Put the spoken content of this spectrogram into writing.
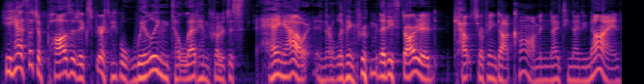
he had such a positive experience, people willing to let him sort of just hang out in their living room that he started couchsurfing.com in 1999.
